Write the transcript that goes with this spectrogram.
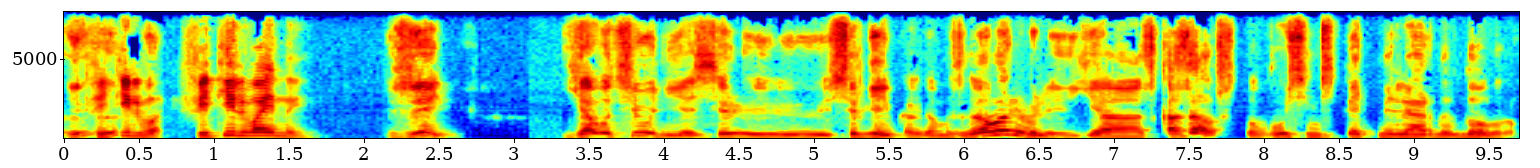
Фитиль, фитиль войны. Жень, я вот сегодня, я с Сергеем, когда мы разговаривали, я сказал, что 85 миллиардов долларов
